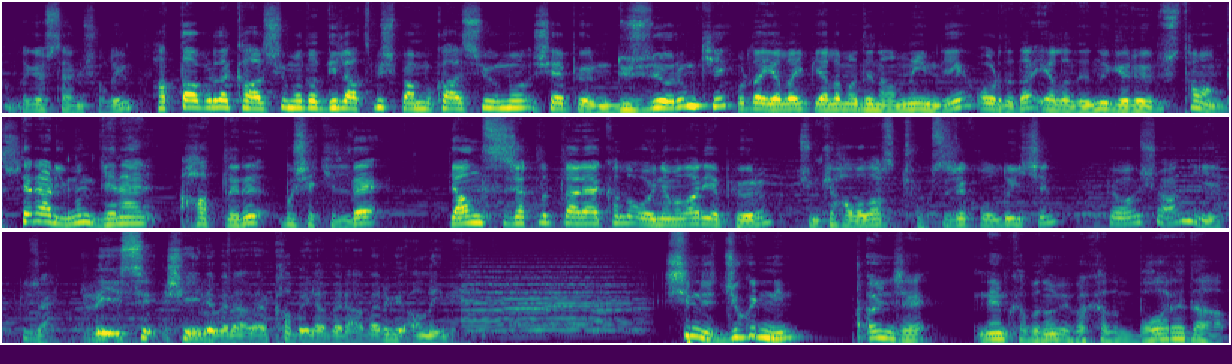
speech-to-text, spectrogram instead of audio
Bunu da göstermiş olayım. Hatta burada kalsiyuma da dil atmış. Ben bu kalsiyumu şey yapıyorum. Düzlüyorum ki burada yalayıp yalamadığını anlayayım diye. Orada da yaladığını görüyoruz. Tamamdır. Teraryumun genel hatları bu şekilde. Yalnız sıcaklıkla alakalı oynamalar yapıyorum. Çünkü havalar çok sıcak olduğu için. Yo şu an iyi. Güzel. Reisi şeyle beraber, kabıyla beraber bir alayım. Şimdi Juguli'nin önce nem kabına bir bakalım. Bu arada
